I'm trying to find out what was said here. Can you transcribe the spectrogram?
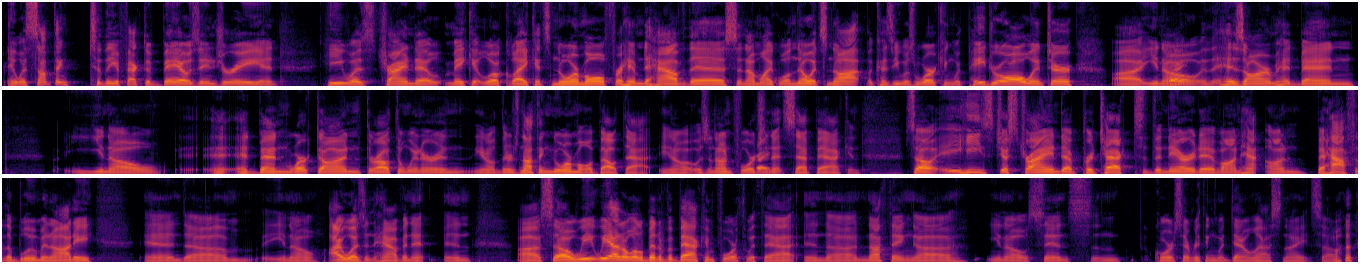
it was something to the effect of Bello's injury, and he was trying to make it look like it's normal for him to have this. And I'm like, well, no, it's not because he was working with Pedro all winter. Uh, you know, right. his arm had been, you know, had been worked on throughout the winter, and you know, there's nothing normal about that. You know, it was an unfortunate right. setback, and so he's just trying to protect the narrative on ha- on behalf of the Bluminati, and um, you know I wasn't having it, and uh, so we we had a little bit of a back and forth with that, and uh, nothing uh, you know since, and of course everything went down last night. So, so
